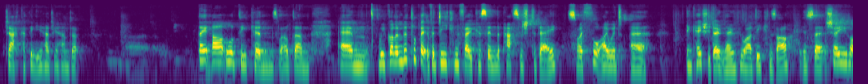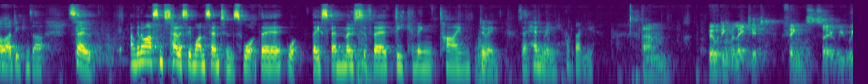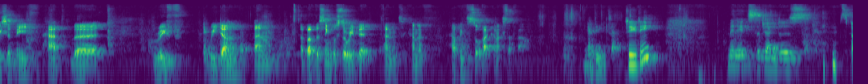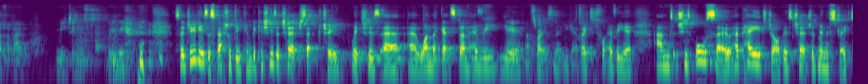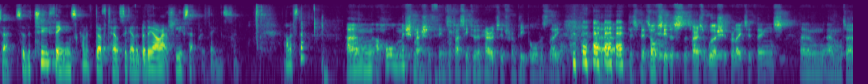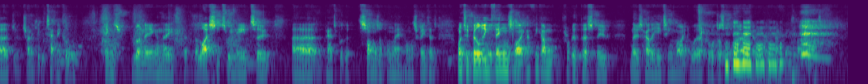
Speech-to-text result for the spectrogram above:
Jack, I think you had your hand up. They are all deacons, well done. Um, we've got a little bit of a deacon focus in the passage today, so I thought I would, uh, in case you don't know who our deacons are, is uh, show you who our deacons are. So I'm going to ask them to tell us in one sentence what, what they spend most of their deaconing time doing. So Henry, what about you? Um, building related things. So we recently had the roof redone um, above the single story bit and kind of helping to sort that kind of stuff out. Indeed. Judy? Minutes, agendas, stuff about meetings, really. so Judy is a special deacon because she's a church secretary, which is uh, uh, one that gets done every year. That's right, isn't it? You get voted for every year. And she's also, her paid job is church administrator. So the two things kind of dovetail together, but they are actually separate things. Alistair? Um, a whole mishmash of things that I seem to have inherited from people as they uh, disappear. So obviously, there's, there's various worship-related things um, and uh, trying to keep the technical things running and the, the license we need to uh, be able to put the songs up on the on the screen. One or two building things like I think I'm probably the person who knows how the heating might work or doesn't work and, and things like that.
